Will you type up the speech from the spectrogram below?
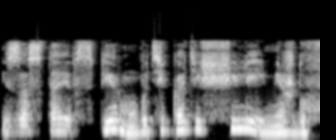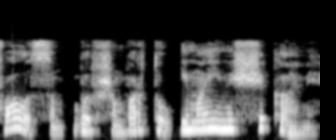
и заставив сперму вытекать из щелей между фалосом, бывшим во рту, и моими щеками.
